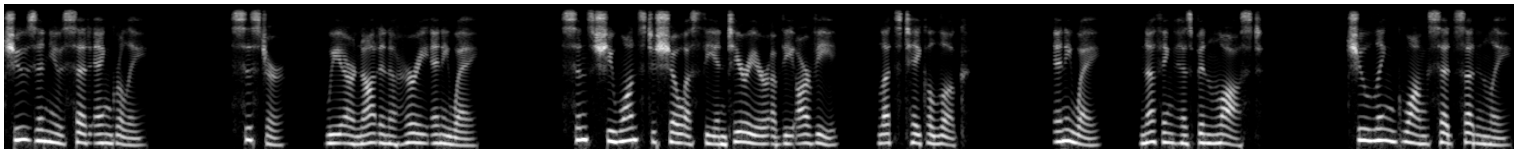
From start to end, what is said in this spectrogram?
Chu Xinyu said angrily. Sister, we are not in a hurry anyway. Since she wants to show us the interior of the RV, let's take a look. Anyway, nothing has been lost. Chu Lingguang said suddenly.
